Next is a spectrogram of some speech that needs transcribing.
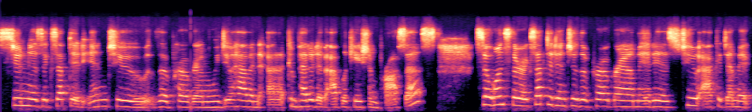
student is accepted into the program, and we do have a competitive application process. So once they're accepted into the program, it is two academic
